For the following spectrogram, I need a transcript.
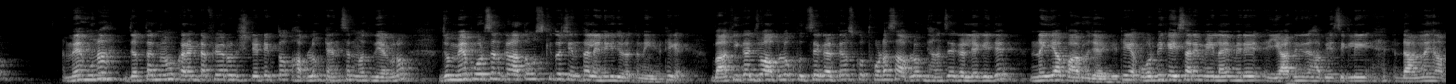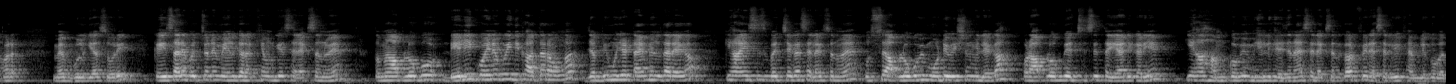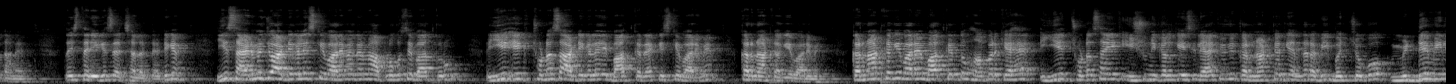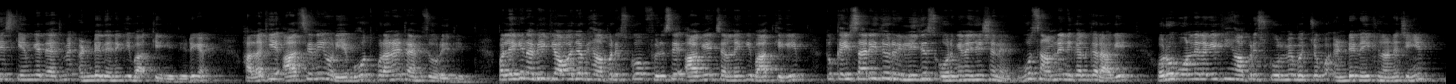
मैं हूँ ना, जब तक मैं हूँ करंट अफेयर और स्टेटिक तो आप लोग टेंशन मत लिया करो। जो मैं पोर्सन कराता हूँ, उसकी तो चिंता लेने की ज़रूरत नहीं है, ठीक है? बाकी का जो आप लोग खुद से करते हैं, उसको थोड़ा सा आप लोग ध्यान से कर लिया कीजिए, नैया पार हो जाएगी, ठीक है? और भी कई सारे मेल आए, मेरे याद नहीं रहा बेसिकली डालना यहाँ पर। मैं भूल गया सॉरी कई सारे बच्चों ने मेल कर रखे हैं उनके सिलेक्शन में तो मैं आप लोगों को डेली कोई ना कोई दिखाता रहूँगा, जब भी मुझे टाइम मिलता रहेगा कि हाँ इस, इस बच्चे का सिलेक्शन हुआ है उससे आप लोगों को भी मोटिवेशन मिलेगा और आप लोग भी अच्छे से तैयारी करिए कि हाँ हमको भी मेल भेजना है सिलेक्शन का और फिर एस फैमिली को बताना है। तो इस तरीके से अच्छा लगता है ठीक है? ये साइड में जो आर्टिकल है इसके बारे में अगर मैं आप लोगों से बात करूँ ये एक छोटा सा आर्टिकल है ये बात कर रहा है किसके बारे में? कर्नाटका के बारे में। कर्नाटका के बारे में बात करें तो वहाँ पर क्या है ये छोटा सा एक इशू निकल के इसलिए आया क्योंकि कर्नाटका के अंदर अभी बच्चों को मिड डे मील स्कीम के तहत में अंडे देने की बात की गई थी ठीक है? हालाँकि आज से नहीं हो रही है, बहुत पुराने टाइम से हो रही थी। पर लेकिन अभी क्या हुआ, जब यहाँ पर इसको फिर से आगे चलने की बात की गई तो कई सारी जो रिलीजियस ऑर्गेनाइजेशन है, वो सामने निकल कर आ गई और वो बोलने लगे कि यहाँ पर स्कूल में बच्चों को अंडे नहीं खिलाने चाहिए।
